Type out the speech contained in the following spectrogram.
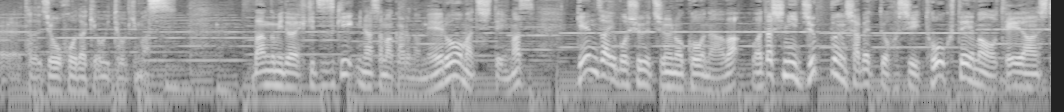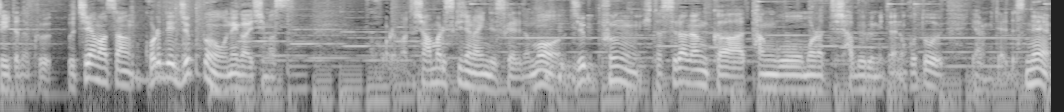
えー、ただ情報だけ置いておきます。番組では引き続き皆様からのメールをお待ちしています。現在募集中のコーナーは、私に10分喋ってほしいトークテーマを提案していただく、内山さん、これで10分お願いします。これ私あんまり好きじゃないんですけれども、10分ひたすらなんか単語をもらって喋るみたいなことをやるみたいですね。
